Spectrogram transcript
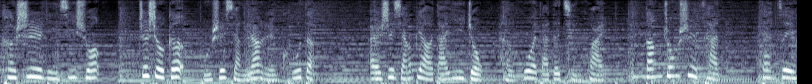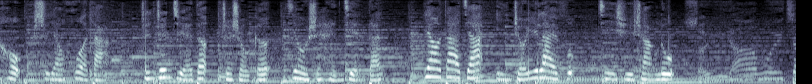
可是林夕说，这首歌不是想让人哭的，而是想表达一种很豁达的情怀，当中是惨，但最后是要豁达。真真觉得这首歌就是很简单，要大家 enjoy life，继续上路。谁也会走，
